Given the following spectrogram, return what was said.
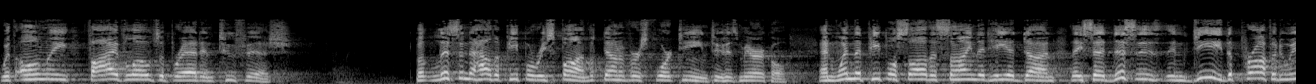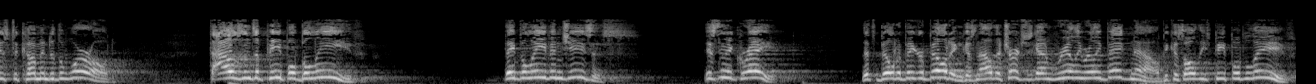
with only five loaves of bread and two fish. But listen to how the people respond. Look down at verse 14 to his miracle. And when the people saw the sign that he had done, they said, this is indeed the prophet who is to come into the world. Thousands of people believe. They believe in Jesus. Isn't it great? Let's build a bigger building because now the church has gotten really, really big now because all these people believe.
